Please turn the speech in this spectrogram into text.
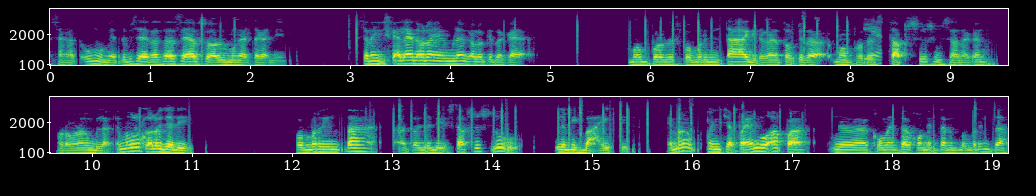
sangat umum ya, tapi saya rasa saya harus selalu mengatakan ini. Sering sekali ada orang yang bilang kalau kita kayak memprotes pemerintah gitu kan atau kita memprotes Iya. staf sus misalnya kan orang-orang bilang emang lu kalau jadi pemerintah atau jadi staf sus lu lebih baik gitu. Emang pencapaian lu apa? Nge-komentar-komentar pemerintah.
